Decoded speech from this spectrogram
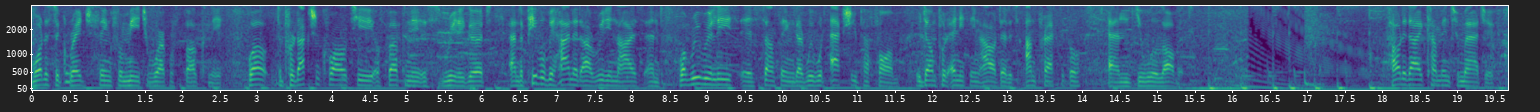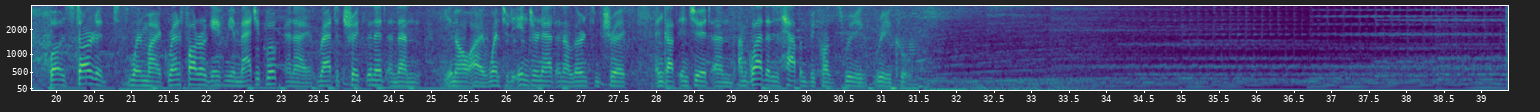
What is a great thing for me to work with Balcony? Well, the production quality of Balcony is really good and the people behind it are really nice and what we release is something that we would actually perform. We don't put anything out that is unpractical and you will love it. How did I come into magic? Well, it started when my grandfather gave me a magic book and I read the tricks in it and then, you know, I went to the internet and I learned some tricks and got into it and I'm glad that it happened because it's really, really cool.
